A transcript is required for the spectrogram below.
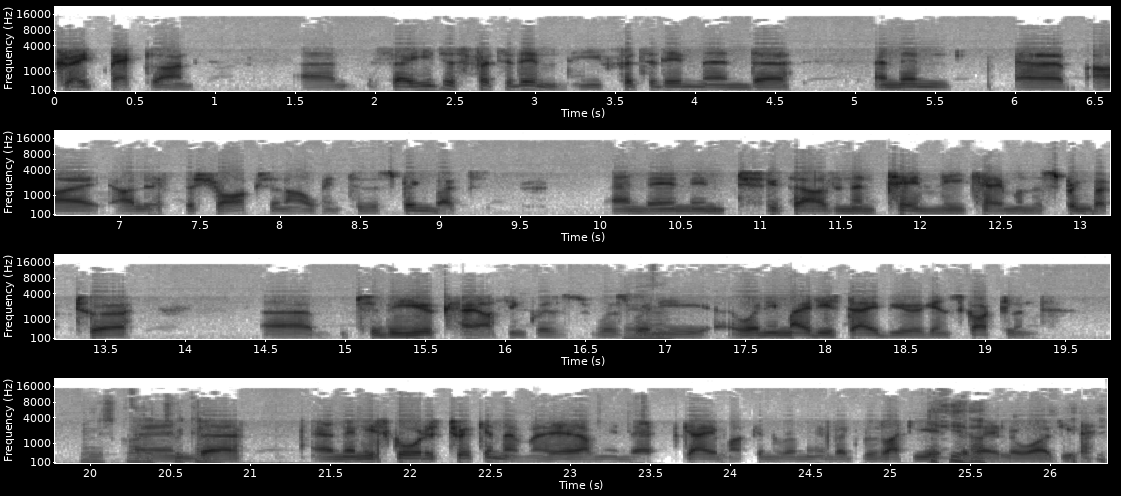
great backline. Um, so he just fitted in. He fitted in, and uh, and then uh, I I left the Sharks and I went to the Springboks. And then in 2010, he came on the Springbok tour uh, to the UK. I think was was when he when he made his debut against Scotland. And he scored a and uh, and then he scored his Twickenham. Yeah, I mean that game I can remember. It was like yesterday, Lawaji.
